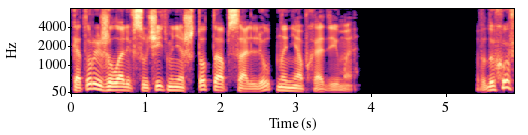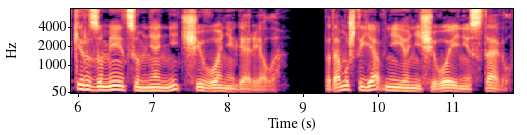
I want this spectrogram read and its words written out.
которые желали всучить мне что-то абсолютно необходимое. В духовке, разумеется, у меня ничего не горело, потому что я в нее ничего и не ставил.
